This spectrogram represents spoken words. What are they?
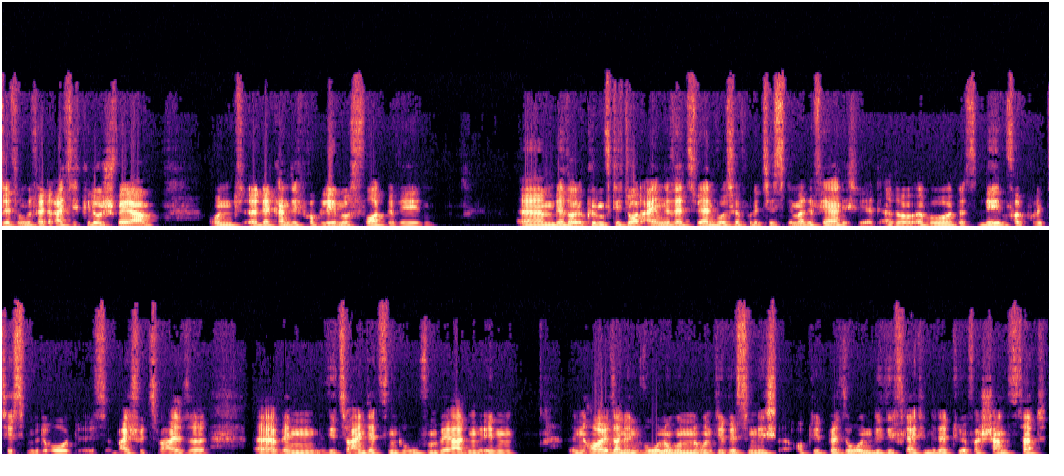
ist ungefähr 30 Kilo schwer, und äh, der kann sich problemlos fortbewegen. Ähm, der soll künftig dort eingesetzt werden, wo es für Polizisten immer gefährlich wird, also wo das Leben von Polizisten bedroht ist. Beispielsweise, äh, wenn sie zu Einsätzen gerufen werden in, in Häusern, in Wohnungen und sie wissen nicht, ob die Person, die sich vielleicht hinter der Tür verschanzt hat,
